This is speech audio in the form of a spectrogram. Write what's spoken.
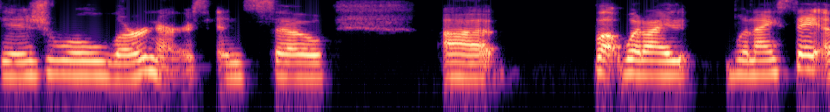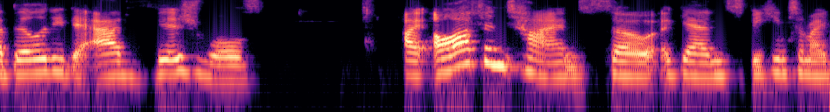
visual learners. And so, uh, but when I when I say ability to add visuals, I oftentimes, so again, speaking to my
